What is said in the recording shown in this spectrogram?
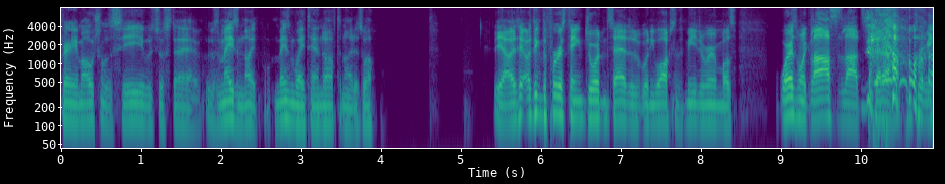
very emotional to see. It was just uh, it was an amazing night, amazing way to end off the night as well. yeah. I, th- I think the first thing Jordan said when he walked into the meeting room was, "Where's my glasses, lads? You Better have them for me."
